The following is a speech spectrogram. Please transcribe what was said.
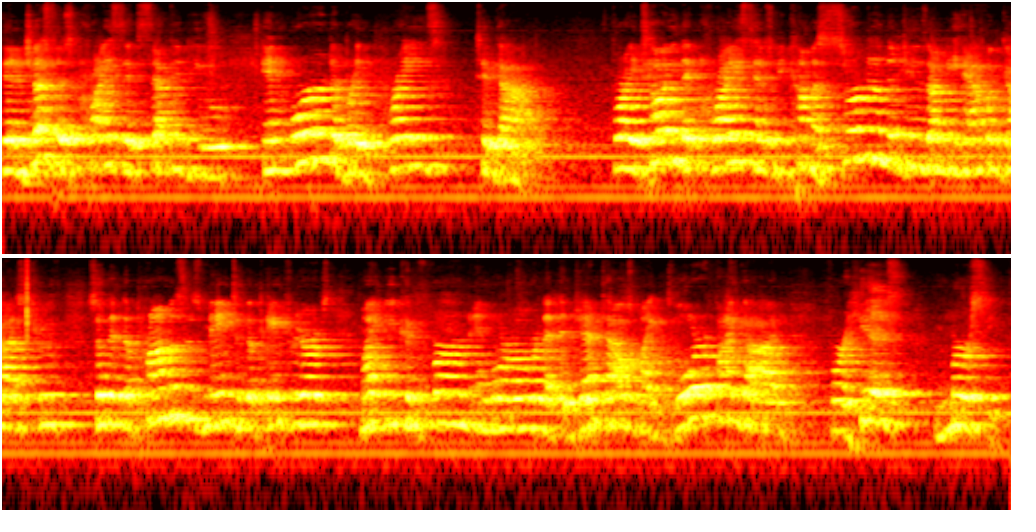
then just as Christ accepted you in order to bring praise to God. For I tell you that Christ has become a servant of the Jews on behalf of God's truth, so that the promises made to the patriarchs might be confirmed, and moreover, that the Gentiles might glorify God for his mercy.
